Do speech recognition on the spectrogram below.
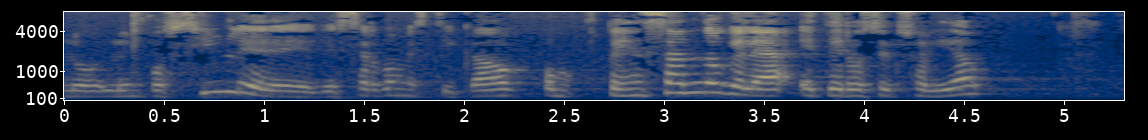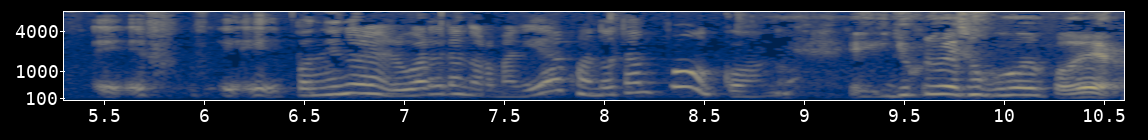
lo, lo imposible de, de, ser domesticado, pensando que la heterosexualidad eh, eh, poniéndolo en el lugar de la normalidad, cuando tampoco, ¿no? Eh, yo creo que es un juego de poder.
